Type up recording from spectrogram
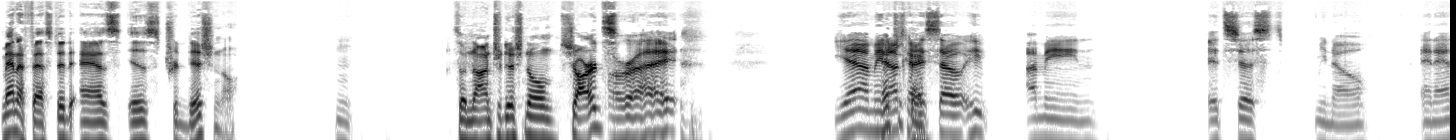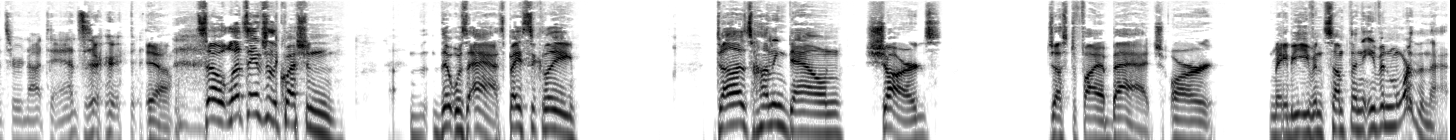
manifested as is traditional. Hmm. So non-traditional shards. All right. Yeah, I mean, okay. So he, I mean, it's just you know an answer not to answer. Yeah. So let's answer the question that was asked. Basically, does hunting down shards justify a badge or maybe even something even more than that?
